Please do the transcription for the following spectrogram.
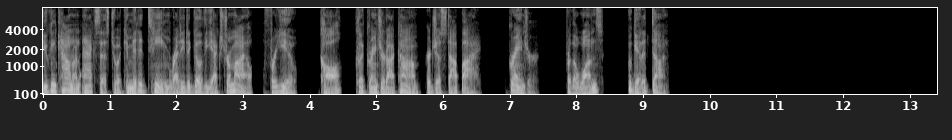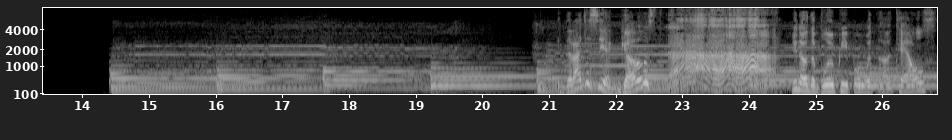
you can count on access to a committed team ready to go the extra mile for you. Call, clickgrainger.com, or just stop by. Grainger, for the ones who get it done. Did I just see a ghost? Ah, ah, ah. You know the blue people with uh, tails?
